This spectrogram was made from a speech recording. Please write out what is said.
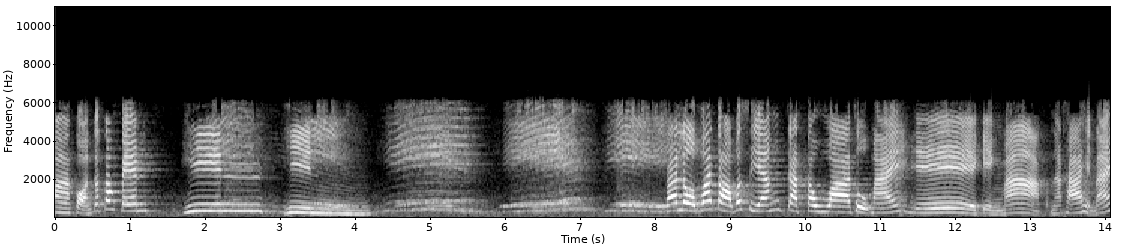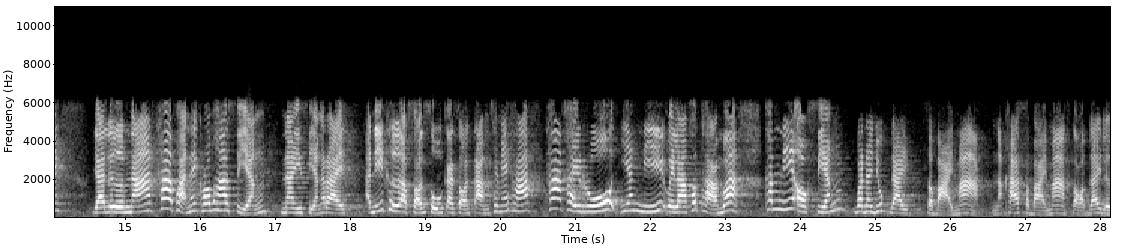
มาก่อนก็ต้องเป็นหิน หินสรุปว่าตอบว่าเสียงจัตวาถูกไหมเย่เก่งมากนะคะ เห็นไหม อย่าลืมนะ ถ้าผ่านให้ครบ 5 เสียงในเสียงอะไร อันนี้คืออักษรสูงกับอักษรต่ำใช่ไหมคะ ถ้าใครรู้เยี่ยงนี้เวลาเขาถามว่าคำนี้ออกเสียงวรรณยุกต์ใดสบายมากนะคะ สบายมากตอบได้เล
